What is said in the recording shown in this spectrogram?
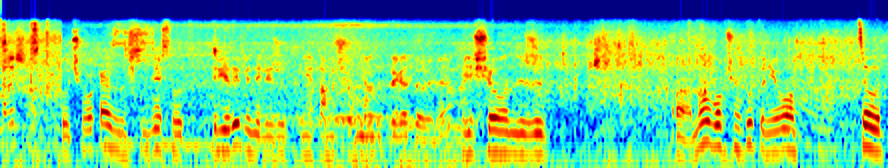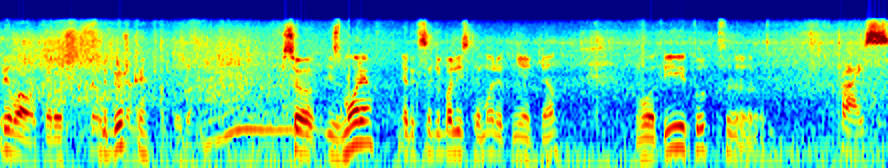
хорошо. У чувака, значит, здесь вот три рыбины лежит. Нет, там еще мне надо приготовить, да? Еще он лежит. А, ну, в общем, тут у него целый прилавок, короче, с лебешкой. Оттуда. Все из моря. Это, кстати, Балийское море, это не океан. Вот, и тут э, Прайс.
